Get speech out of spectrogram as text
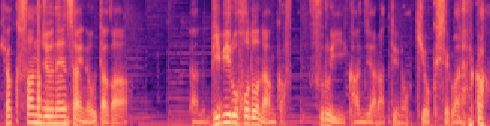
130年祭の歌があのビビるほどなんかふ古い感じやなっていうのを記憶してるわなんか。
